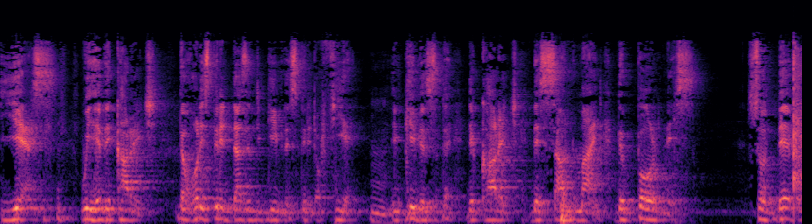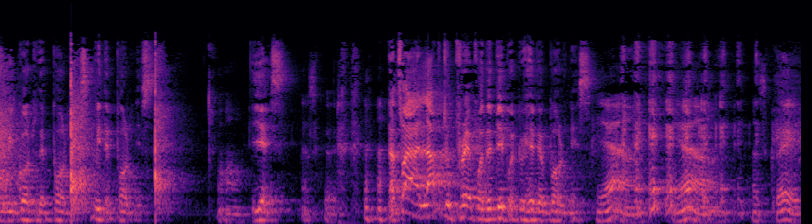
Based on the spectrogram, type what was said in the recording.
Yes, we have the courage. The Holy Spirit doesn't give the spirit of fear. It gives the, the courage, the sound mind, the boldness. So therefore we go to the boldness, with the boldness. Wow. Yes. That's good. That's why I love to pray for the people to have a boldness. yeah. Yeah. That's great.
